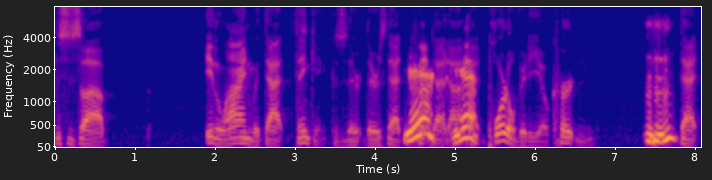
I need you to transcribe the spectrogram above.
this is uh, in line with that thinking because there there's that Yeah, that, uh, yeah. that portal video curtain hmm that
